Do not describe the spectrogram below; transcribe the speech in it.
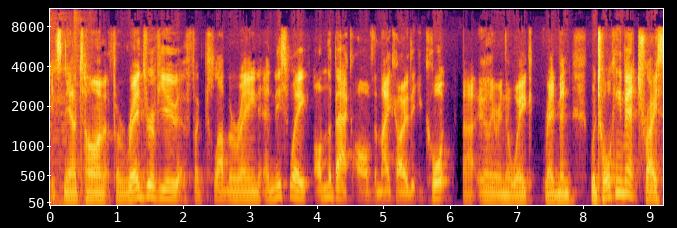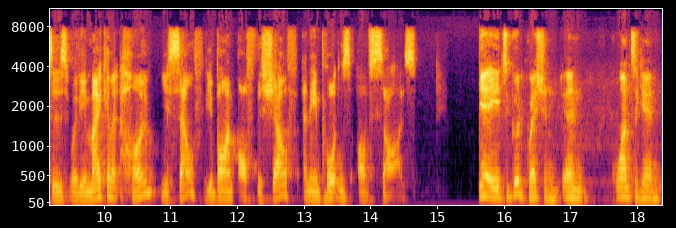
It's now time for Reds Review for Club Marine. And this week, on the back of the Mako that you caught uh, earlier in the week, Redmond, we're talking about traces, whether you make them at home yourself, you buy them off the shelf, and the importance of size. Yeah, it's a good question. And once again,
